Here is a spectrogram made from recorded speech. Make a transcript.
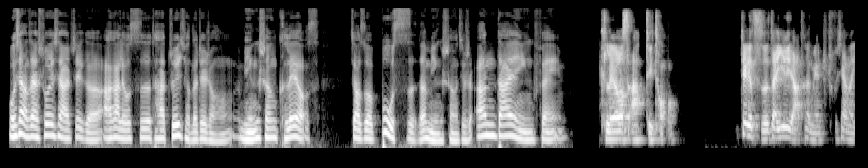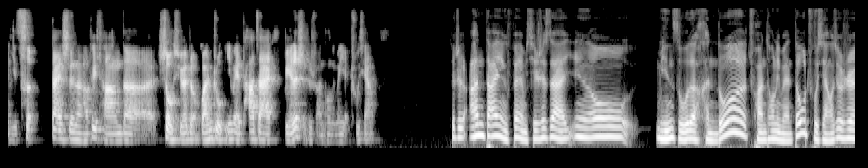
我想再说一下这个阿喀琉斯他追求的这种名声 Cleos，叫做不死的名声，就是 Undying Fame。Cleos Aptiton 这个词在《伊利亚特》里面只出现了一次。但是呢，非常的受学者关注，因为他在别的史诗传统里面也出现了。就这个 undying fame，其实在印欧民族的很多传统里面都出现过，就是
